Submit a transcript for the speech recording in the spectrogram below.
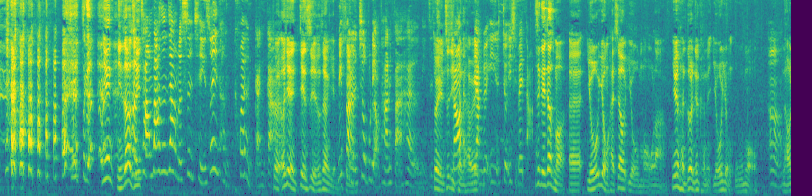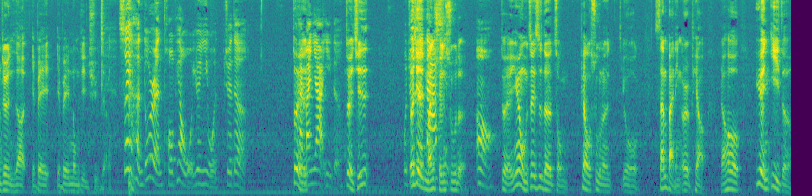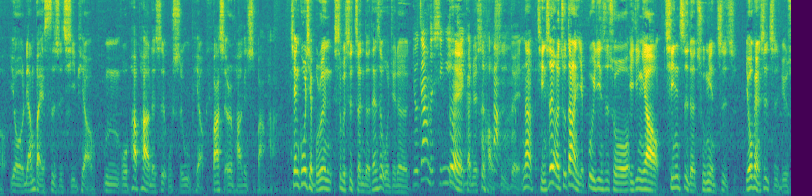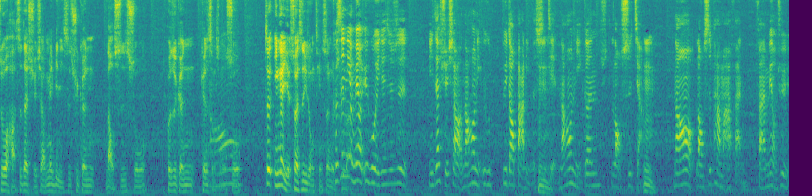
因为你知道很常发生这样的事情，所以很会很尴尬。对，而且电视也都这样演，你反而救不了他，你反而害了你自己。对自己可能还会两个一就一起被打。这个叫什么？呃，游泳还是要有谋啦，因为很多人就可能游泳无谋，嗯，然后就是你知道也被也被弄进去这样。所以很多人投票我愿意，我觉得还对蛮压抑的。对，其实我觉得而且蛮。悬殊的。哦，对，因为我们这次的总票数呢有三百零二票，然后愿意的有两百四十七票，嗯，我怕怕的是五十五票，八十二趴跟十八趴。先姑且不论是不是真的，但是我觉得有这样的心意，对，感觉是好事。对，那挺身而出，当然也不一定是说一定要亲自的出面制止，有可能是指，比如说，好是在学校，maybe 你是去跟老师说，或是跟跟什么什么说，哦这应该也算是一种挺身而出。可是你有没有遇过一件事，就是你在学校，然后你遇遇到霸凌的事件，然后你跟老师讲，嗯，然后老师怕麻烦，反而没有去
